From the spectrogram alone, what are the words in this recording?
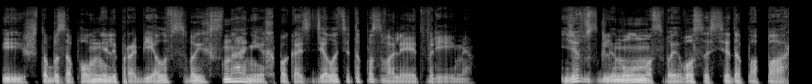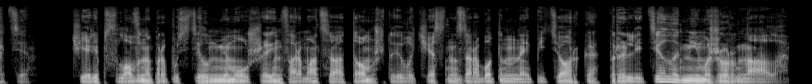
и чтобы заполнили пробелы в своих знаниях, пока сделать это позволяет время. Я взглянул на своего соседа по парте. Череп словно пропустил мимо ушей информацию о том, что его честно заработанная пятерка пролетела мимо журнала.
